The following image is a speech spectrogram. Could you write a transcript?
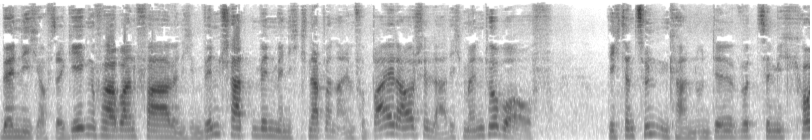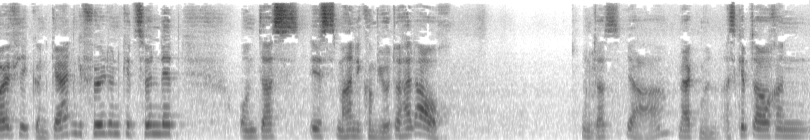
wenn ich auf der Gegenfahrbahn fahre, wenn ich im Windschatten bin, wenn ich knapp an einem vorbeirausche, lade ich meinen Turbo auf, den ich dann zünden kann. Und der wird ziemlich häufig und gern gefüllt und gezündet. Und das ist, machen die Computer halt auch. Und das, ja, merkt man. Es gibt auch in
